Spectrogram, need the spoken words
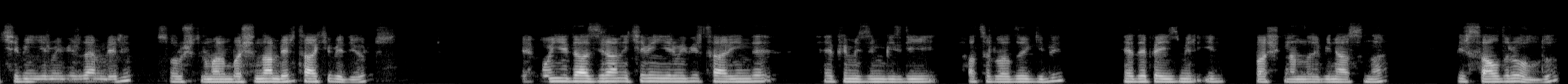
2021'den beri soruşturmanın başından beri takip ediyoruz. 17 e, Haziran 2021 tarihinde hepimizin bildiği hatırladığı gibi HDP İzmir İl Başkanlığı binasına bir saldırı oldu.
